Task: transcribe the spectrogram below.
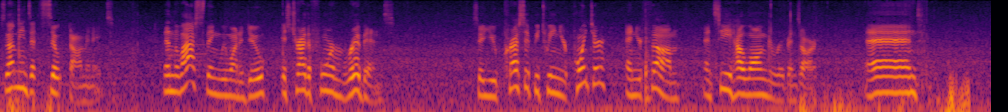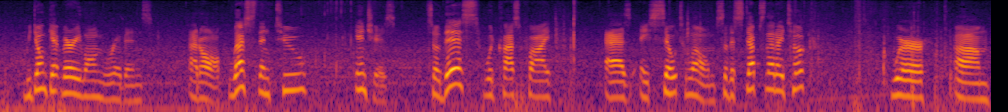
So that means that silt dominates. Then the last thing we want to do is try to form ribbons. So you press it between your pointer and your thumb and see how long the ribbons are. And we don't get very long ribbons at all, less than two inches. So this would classify as a silt loam. So the steps that I took where um,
